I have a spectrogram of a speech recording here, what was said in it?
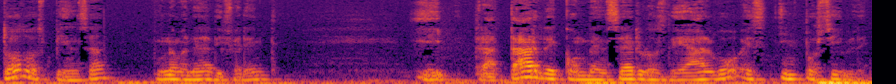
todos piensan de una manera diferente. Y tratar de convencerlos de algo es imposible.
